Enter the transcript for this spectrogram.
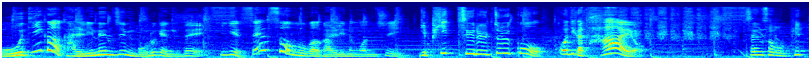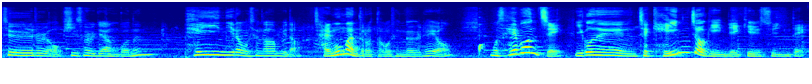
어디가 갈리는지는 모르겠는데 이게 센서부가 갈리는 건지 이게 feet를 뚫고 어디가 닿아요. 센서부 feet를 없이 설계한 거는 패인이라고 생각합니다. 잘못 만들었다고 생각을 해요. 뭐 세 번째, 이거는 제 개인적인 얘기일 수 있는데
